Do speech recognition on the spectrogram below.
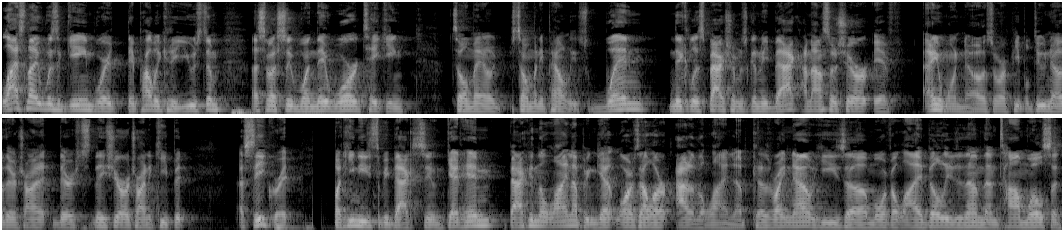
last night was a game where they probably could have used him, especially when they were taking so many so many penalties. When Nicklas Backstrom is going to be back, I'm not so sure if anyone knows or if people do know. They're trying they're they sure are trying to keep it a secret. But he needs to be back soon. Get him back in the lineup and get Lars Eller out of the lineup because right now he's uh, more of a liability to them than Tom Wilson.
